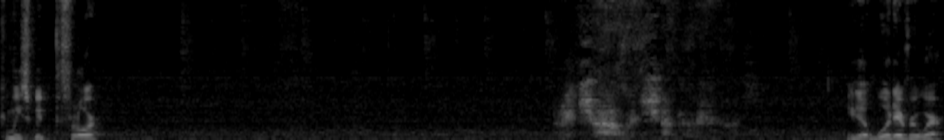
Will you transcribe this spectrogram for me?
Can we sweep the floor? You got wood everywhere.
